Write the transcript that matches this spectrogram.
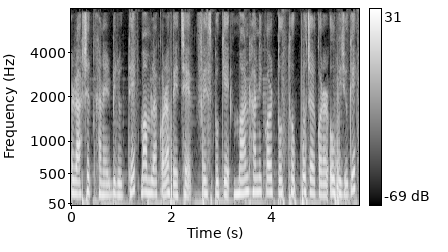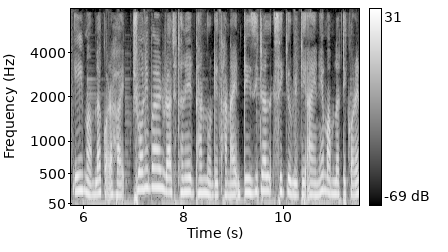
রাশেদ খানের বিরুদ্ধে মামলা করা হয়েছে। ফেসবুকে মানহানিকর তথ্য প্রচার করার অভিযোগে এই মামলা করা হয়। শনিবার রাজধানীর ধানমন্ডি থানায় ডিজিটাল সিকিউরিটি আইনে মামলাটি করেন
